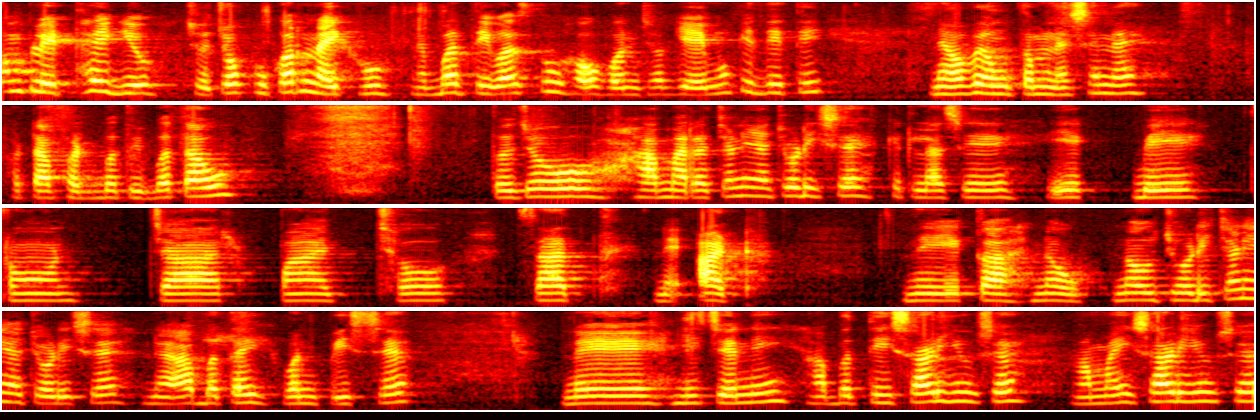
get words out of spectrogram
કમ્પ્લીટ થઈ ગયું. જો ચોખ્ખું કરી નાખ્યું ને બધી વસ્તુ હવન જગ્યાએ મૂકી દીધી. ને હવે હું તમને છે ને ફટાફટ બધું બતાવું. તો જો આ મારા ચણિયા ચોળી છે, કેટલા છે? એક, બે, ત્રણ, ચાર, પાંચ, છ સાત ને આઠ ને એકા નવ. નવ જોડી ચણિયા ચોળી છે ને આ બધાય વન પીસ છે. ને નીચેની આ બધી સાડીઓ છે આમાંય સાડીઓ છે.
